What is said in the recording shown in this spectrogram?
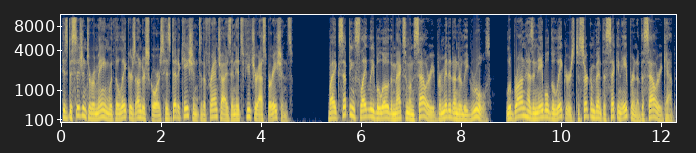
his decision to remain with the Lakers underscores his dedication to the franchise and its future aspirations. By accepting slightly below the maximum salary permitted under league rules, LeBron has enabled the Lakers to circumvent the second apron of the salary cap.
